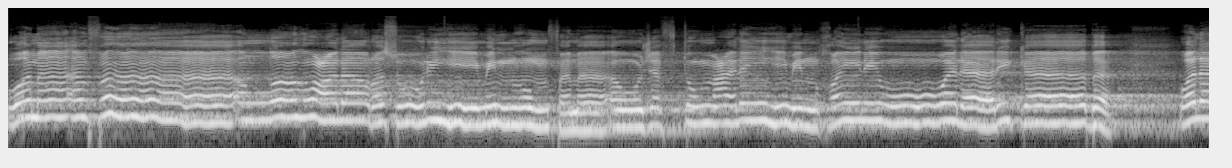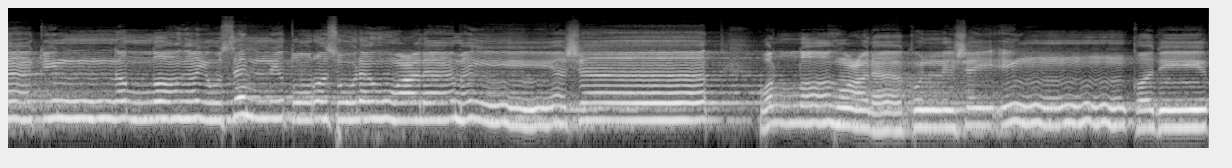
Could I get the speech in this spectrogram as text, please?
وما أفاء الله على رسوله منهم فما أوجفتم عليه من خيل ولا ركاب. ولكن الله يسلط رسوله على من يشاء. والله على كل شيء قدير.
